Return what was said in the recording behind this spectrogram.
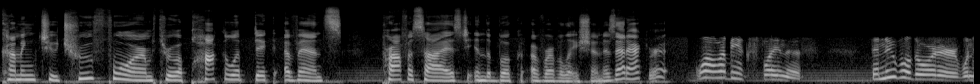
coming to true form through apocalyptic events prophesized in the book of Revelation. Is that accurate? Well, let me explain this. The New World Order, when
